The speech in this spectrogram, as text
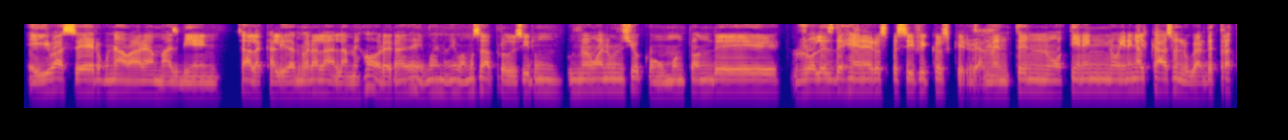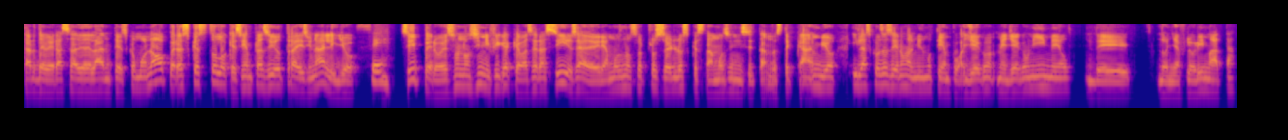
E iba a ser una vara más bien, o sea, la calidad no era la, mejor, era de, bueno, vamos a producir un, nuevo anuncio con un montón de roles de género específicos que realmente no tienen, no vienen al caso en lugar de tratar de ver hacia adelante. Es como, no, pero es que esto es lo que siempre ha sido tradicional. Y yo, sí, sí pero eso no significa que va a ser así. O sea, deberíamos nosotros ser los que estamos incitando este cambio. Y las cosas dieron al mismo tiempo. me llega un email de doña Florimata,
